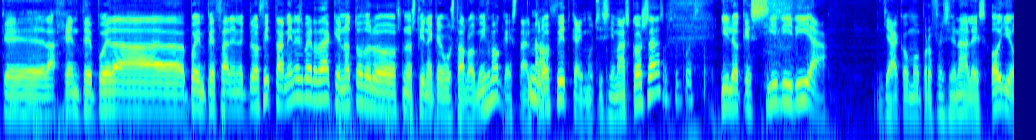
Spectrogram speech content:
que la gente pueda, puede empezar en el CrossFit. También es verdad que no todos los- nos tiene que gustar lo mismo, que está el No. CrossFit, que hay muchísimas cosas. Por supuesto. Y lo que sí diría, ya como profesionales, oye,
